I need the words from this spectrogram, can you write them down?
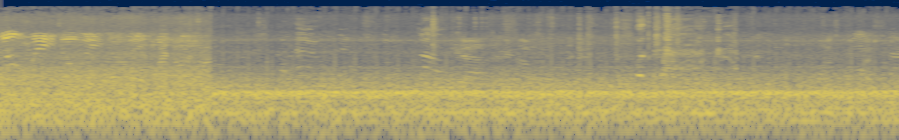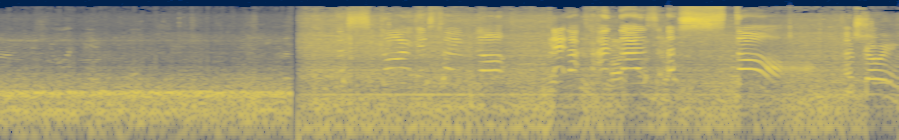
No way, no way, no way. The sky is so dark, it, and there's a star. Keep going.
